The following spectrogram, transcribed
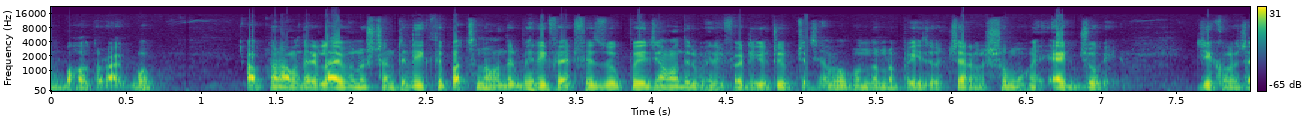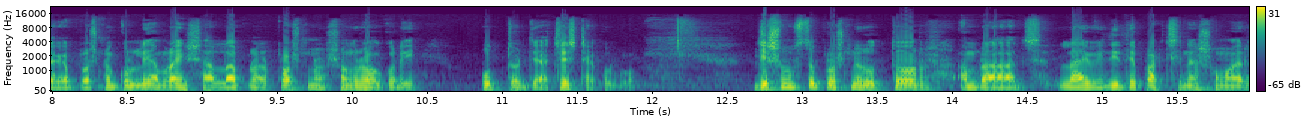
অব্যাহত রাখব। আপনারা আমাদের লাইভ অনুষ্ঠানটি দেখতে পাচ্ছেন, আমাদের ভেরিফাইড ফেসবুক পেজে আমাদের ভেরিফাইড ইউটিউব চ্যানেল এবং অন্যান্য পেজ ও চ্যানেল সমূহে একযোগে। যে কোনো জায়গায় প্রশ্ন করলে আমরা ইনশাআল্লাহ আপনার প্রশ্ন সংগ্রহ করে উত্তর দেওয়ার চেষ্টা করব। যে সমস্ত প্রশ্নের উত্তর আমরা আজ লাইভে দিতে পারছি না, সময়ের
